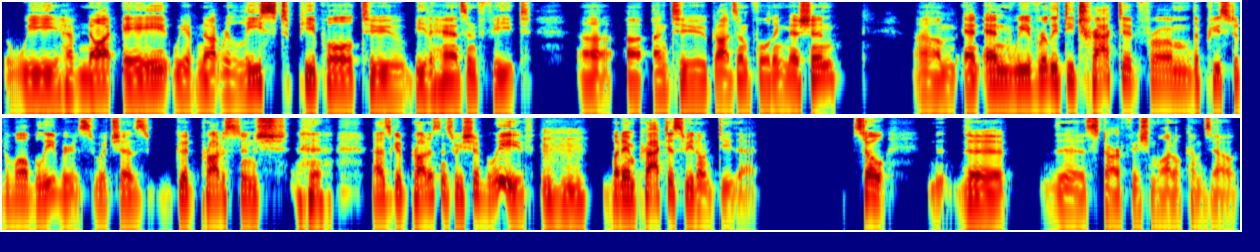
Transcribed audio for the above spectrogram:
we have not a we have not released people to be the hands and feet uh, uh, unto God's unfolding mission. Um, and and we've really detracted from the priesthood of all believers, which as good Protestants, as good Protestants, we should believe. Hmm but in practice we don't do that. So the the starfish model comes out.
